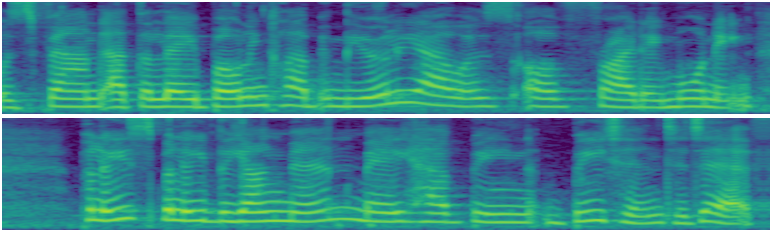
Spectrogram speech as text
was found at the Lae Bowling Club in the early hours of Friday morning. Police believe the young man may have been beaten to death.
